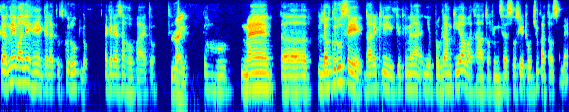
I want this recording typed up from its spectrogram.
करने वाले हैं गलत उसको रोक लो अगर ऐसा हो पाए तो राइट right. तो मैं लव गुरु से डायरेक्टली क्योंकि मैंने ये प्रोग्राम किया हुआ था तो फिर से एसोसिएट हो चुका था उस समय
